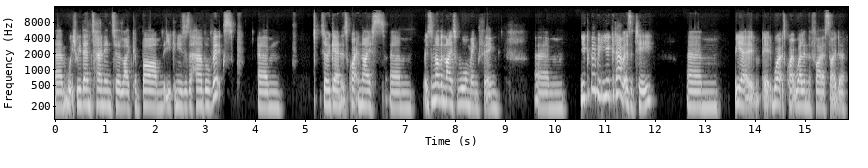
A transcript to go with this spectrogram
um, which we then turn into like a balm that you can use as a herbal Vicks. Um, so again, it's quite a nice. Um, it's another nice warming thing. Um, you could maybe you could have it as a tea, um, but yeah, it, it works quite well in the fire cider.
